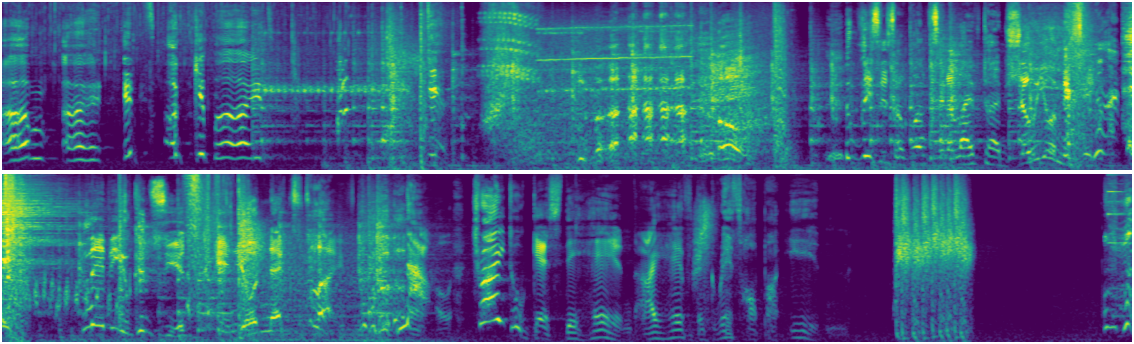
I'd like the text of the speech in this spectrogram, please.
Um, uh, it's occupied. oh, this is a once-in-a-lifetime show you're missing. Maybe you can see it in your next life. now, try to guess the hand I have the grasshopper in. uh-huh.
